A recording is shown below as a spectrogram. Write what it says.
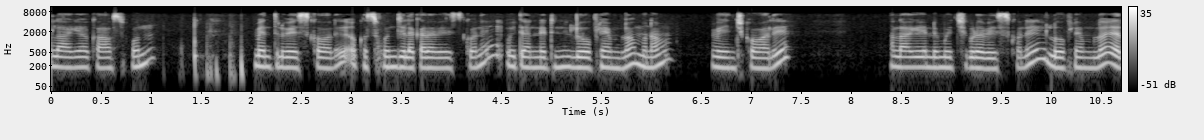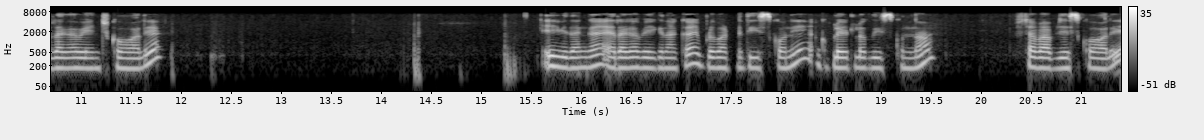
అలాగే ఒక హాఫ్ స్పూన్ మెంతులు వేసుకోవాలి. ఒక స్పూన్ జీలకర్ర వేసుకొని వీటన్నిటిని లో ఫ్లేమ్లో మనం వేయించుకోవాలి. అలాగే ఎండుమిర్చి కూడా వేసుకొని లో ఫ్లేమ్లో ఎర్రగా వేయించుకోవాలి. ఈ విధంగా ఎర్రగా వేగినాక ఇప్పుడు వాటిని తీసుకొని ఒక ప్లేట్లోకి తీసుకుందాం. స్టవ్ ఆఫ్ చేసుకోవాలి.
